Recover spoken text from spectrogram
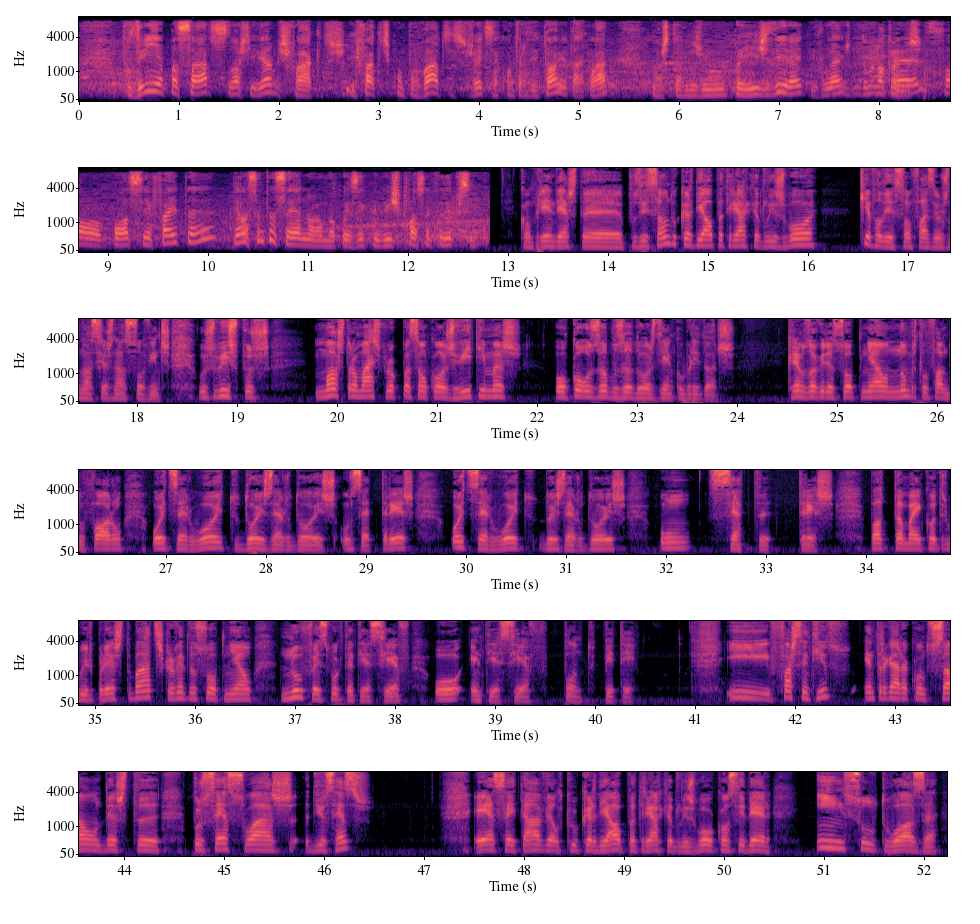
Poderia passar se nós tivermos factos, e factos comprovados e sujeitos a contraditório, está claro. Nós estamos num país de direito e de lei. É, só pode ser feita pela Santa Sé, não é uma coisa que o Bispo possa fazer por si. Compreende esta posição do Cardeal Patriarca de Lisboa? Que avaliação fazem os nossos, os nossos ouvintes? Os bispos mostram mais preocupação com as vítimas ou com os abusadores e encobridores? Queremos ouvir a sua opinião. Número de telefone do Fórum 808-202-173, 808-202-173. Pode também contribuir para este debate escrevendo a sua opinião no Facebook da TSF ou em tsf.pt. E faz sentido entregar a condução deste processo às dioceses? É aceitável que o Cardeal Patriarca de Lisboa considere insultuosa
